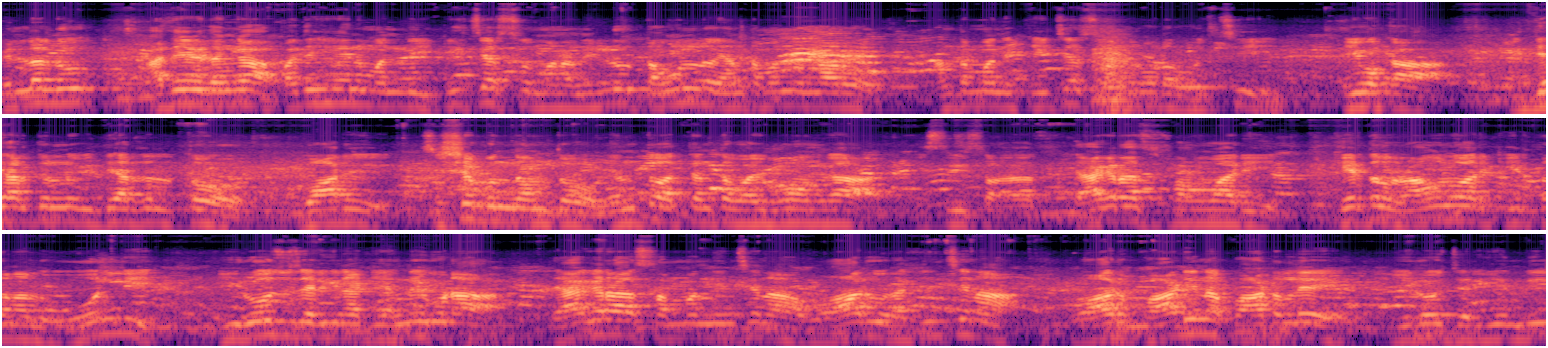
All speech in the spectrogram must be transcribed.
పిల్లలు అదేవిధంగా పదిహేను మంది టీచర్స్ మన నెల్లూరు టౌన్లో ఎంతమంది ఉన్నారో అంతమంది టీచర్స్ అందరూ కూడా వచ్చి ఈ యొక్క విద్యార్థులను విద్యార్థులతో వారి శిష్య బృందంతో ఎంతో అత్యంత వైభవంగా శ్రీ త్యాగరాజ స్వామివారి కీర్తనలు రాముల వారి కీర్తనలు ఓన్లీ ఈ రోజు జరిగినవన్నీ కూడా త్యాగరాజ సంబంధించిన వారు రచించిన వారు పాడిన పాటలే ఈరోజు జరిగింది.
